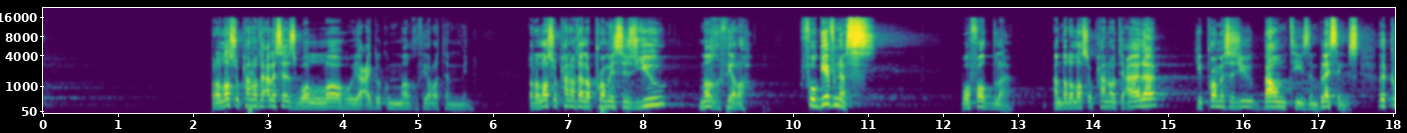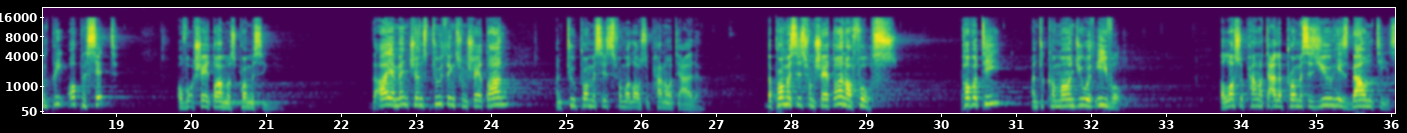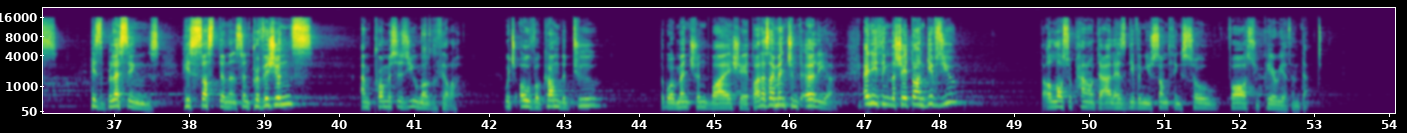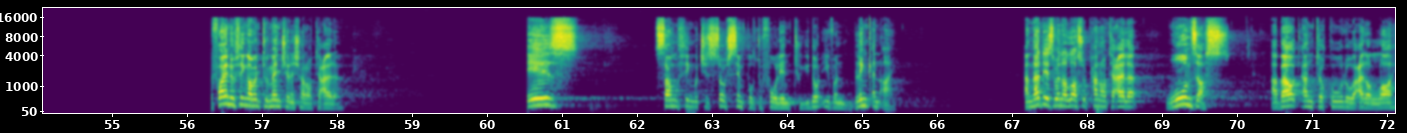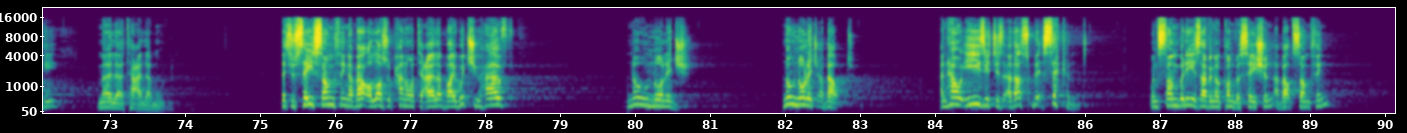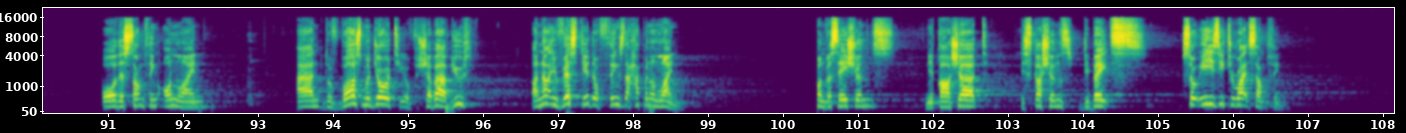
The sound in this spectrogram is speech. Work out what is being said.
But Allah subhanahu wa ta'ala says, Wallahu ya'idukum maghfiratan min. That Allah subhanahu wa ta'ala promises you maghfirah, forgiveness, wa fadla. And that Allah subhanahu wa ta'ala, He promises you bounties and blessings. The complete opposite of what shaitan was promising you. The ayah mentions two things from shaitan and two promises from Allah subhanahu wa ta'ala. The promises from shaitan are false. Poverty and to command you with evil. Allah subhanahu wa ta'ala promises you His bounties, His blessings, His sustenance and provisions, and promises you maghfirah, which overcome the two that were mentioned by shaitan. As I mentioned earlier, anything the shaitan gives you, Allah subhanahu wa ta'ala has given you something so far superior than that. The final thing I want to mention, inshallah ta'ala, is something which is so simple to fall into, you don't even blink an eye. And that is when Allah subhanahu wa ta'ala warns us about أن تقولوا على الله ما لا تعلمون. That you say something about Allah subhanahu wa ta'ala by which you have no knowledge, no knowledge about. And how easy it is at that split second when somebody is having a conversation about something or there's something online, and the vast majority of shabab, youth, are now invested of things that happen online. Conversations, niqashat, discussions, debates. So easy to write something.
